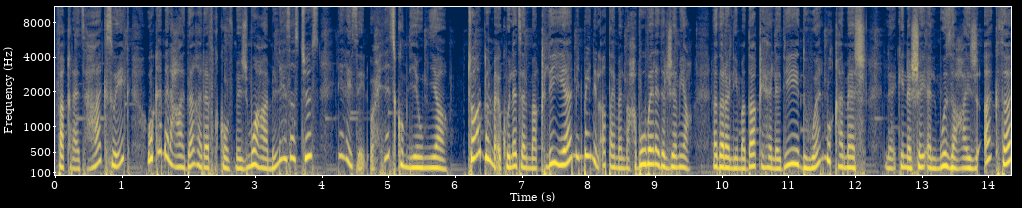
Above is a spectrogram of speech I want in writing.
فقرة Hacks Week وكما العادة غنرافقكم في مجموعة من les astuces اللي غتسهل حياتكم اليومية. تعد المأكولات المقلية من بين الأطعمة المحبوبة لدى الجميع نظرا لمذاقها اللذيذ والمقرمش لكن الشيء المزعج أكثر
